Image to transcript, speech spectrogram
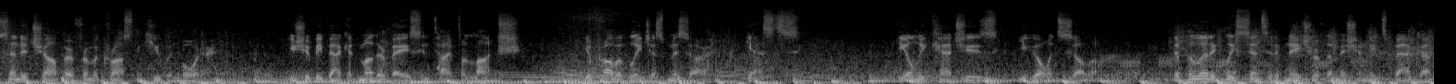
Send a chopper from across the Cuban border. You should be back at Mother Base in time for lunch. You'll probably just miss our guests. The only catch is you go in solo. The politically sensitive nature of the mission means backup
